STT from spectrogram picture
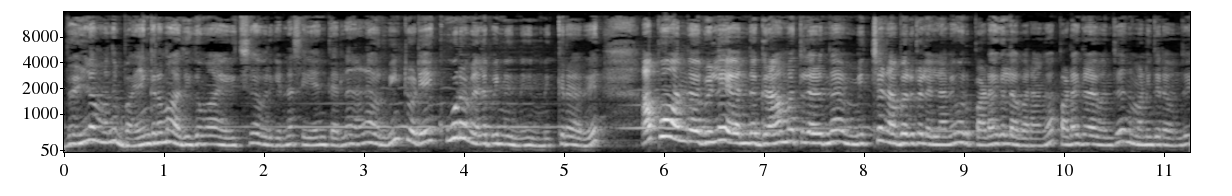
வெள்ளம் வந்து பயங்கரமா அதிகமாகிடுச்சு அவருக்கு என்ன செய்யன்னு தெரில அதனால அவர் வீட்டோடைய கூரை மேலே போய் நின்று நிற்கிறாரு அப்போ அந்த விலை அந்த கிராமத்துல இருந்த மிச்ச நபர்கள் எல்லாமே ஒரு படகுல வராங்க. படகுல வந்து அந்த மனிதரை வந்து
